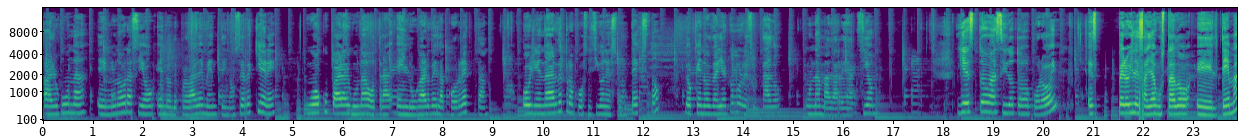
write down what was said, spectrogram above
alguna en una oración en donde probablemente no se requiere u ocupar alguna otra en lugar de la correcta o llenar de proposiciones un texto, lo que nos daría como resultado una mala redacción. Y esto ha sido todo por hoy. Espero y les haya gustado el tema.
